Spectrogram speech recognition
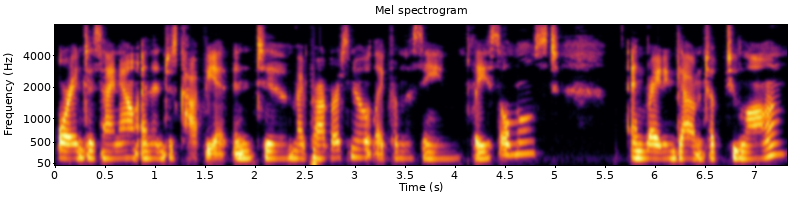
or into sign out and then just copy it into my progress note like from the same place almost and writing down took too long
